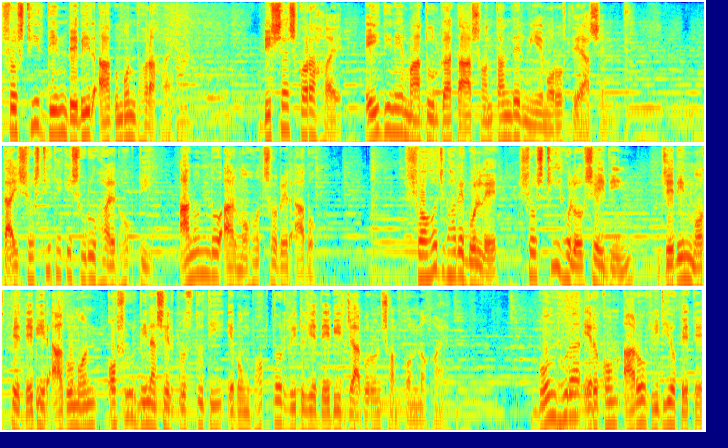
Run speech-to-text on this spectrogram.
ষষ্ঠীর দিন দেবীর আগমন ধরা হয়। বিশ্বাস করা হয়, এই দিনে মা দুর্গা তার সন্তানদের নিয়ে মরতে আসেন। তাই ষষ্ঠী থেকে শুরু হয় ভক্তি, আনন্দ আর মহোৎসবের আবহ। সহজভাবে বললে, ষষ্ঠী হল সেই দিন, যেদিন মর্তে দেবীর আগমন, অসুর বিনাশের প্রস্তুতি এবং ভক্তর হৃদয়ে দেবীর জাগরণ সম্পন্ন হয়। বন্ধুরা এরকম আরও ভিডিও পেতে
